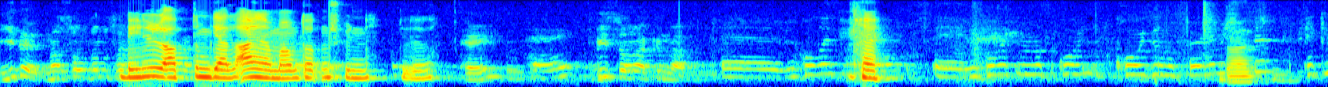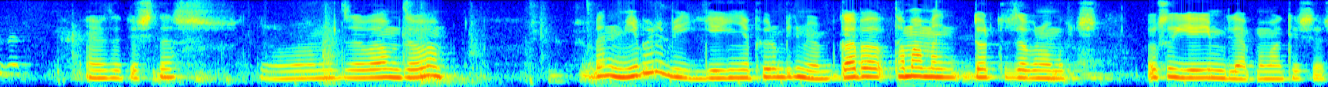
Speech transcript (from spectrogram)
İyi de nasıl olduğumu sor. Behlül attım gel. Aynen Mahmut atmış birini. Birini. Hey! Bir soru hakkın var. Eee Ricolas'ın Heh. eee Ricolas'ın nasıl koy, koyduğunu söylemişti. Peki ve Evet arkadaşlar. Devam devam devam. Ben niye böyle bir yayın yapıyorum bilmiyorum. Galiba tamamen 400 abone olmak için. Yoksa yayın bile yapmam arkadaşlar.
